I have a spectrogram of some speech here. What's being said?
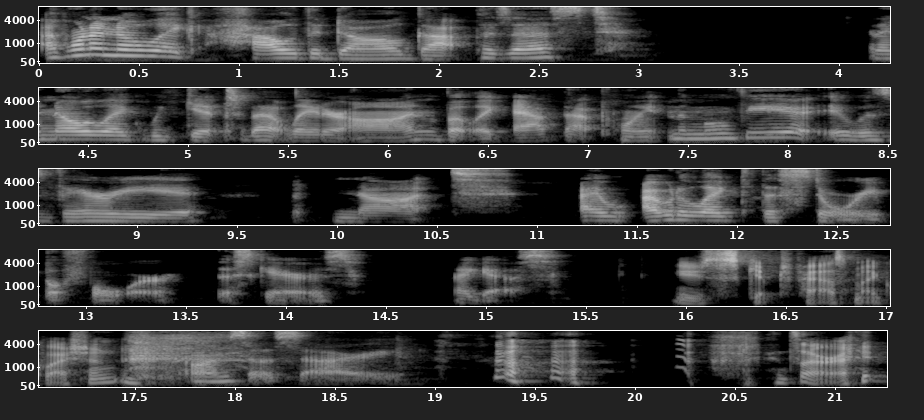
I want to know like how the doll got possessed. And I know like we get to that later on, but like at that point in the movie, it was very not. I I would have liked the story before the scares. I guess. You skipped past my question. Oh, I'm so sorry. it's all right.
